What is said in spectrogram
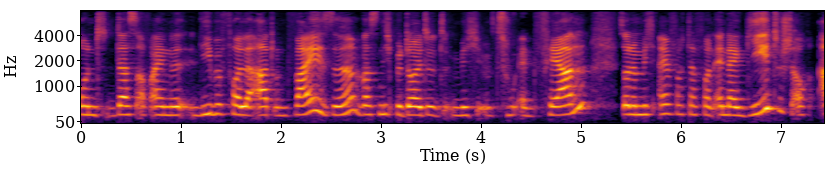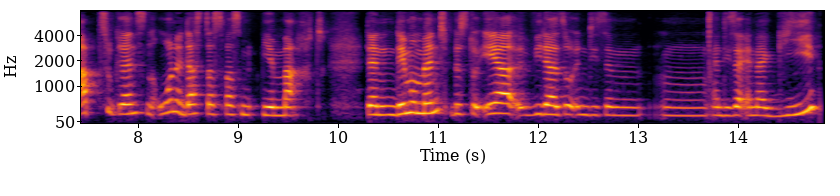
Und das auf eine liebevolle Art und Weise, was nicht bedeutet, mich zu entfernen, sondern mich einfach davon energetisch auch abzugrenzen, ohne dass das was mit mir macht. Denn in dem Moment bist du eher wieder so in diesem, mm, in dieser Energie,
